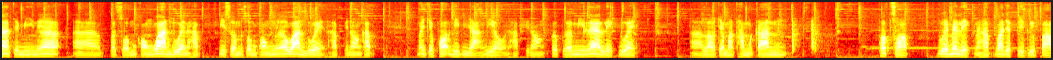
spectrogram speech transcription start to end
น่าจะมีเนื้ออาผสมของว่านด้วยนะครับ มีส่วนผสมของเนื้อว่านด้วยนะครับพี่น้องครับ ไม่เฉพาะดินอย่างเดียวนะครับพี่น้องเพื่อๆมีแร่เหล็กด้วยเราจะมาทำการทดสอบด้วยแม่เหล็กนะครับ ว่าจะติดหรือเปล่า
